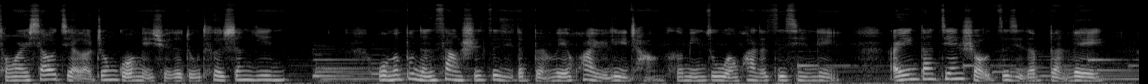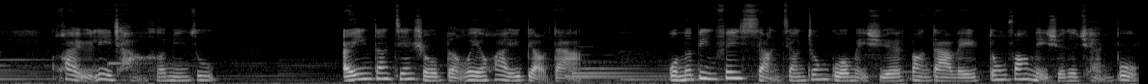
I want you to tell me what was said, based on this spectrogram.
从而消解了中国美学的独特声音。我们不能丧失自己的本位话语立场和民族文化的自信力，而应当坚守自己的本位话语立场和民族。而应当坚守本位话语表达。我们并非想将中国美学放大为东方美学的全部，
